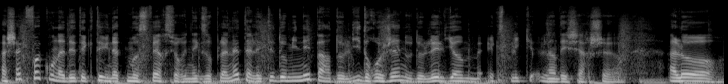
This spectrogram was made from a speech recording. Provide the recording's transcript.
à chaque fois qu'on a détecté une atmosphère sur une exoplanète, elle était dominée par de l'hydrogène ou de l'hélium, explique l'un des chercheurs. Alors,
